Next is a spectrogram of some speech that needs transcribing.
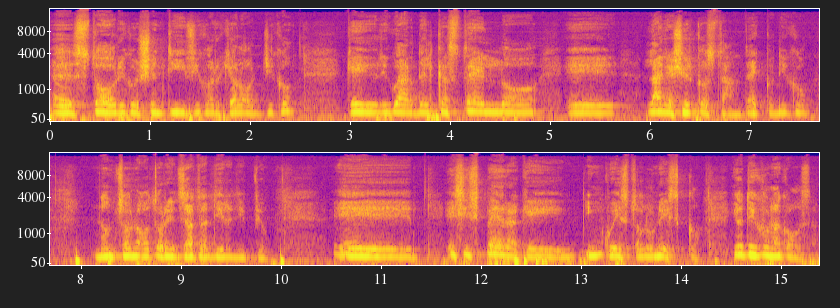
eh, storico, scientifico, archeologico, che riguarda il castello e l'aria circostante, ecco dico, non sono autorizzato a dire di più. E, e si spera che in questo l'UNESCO, io dico una cosa,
